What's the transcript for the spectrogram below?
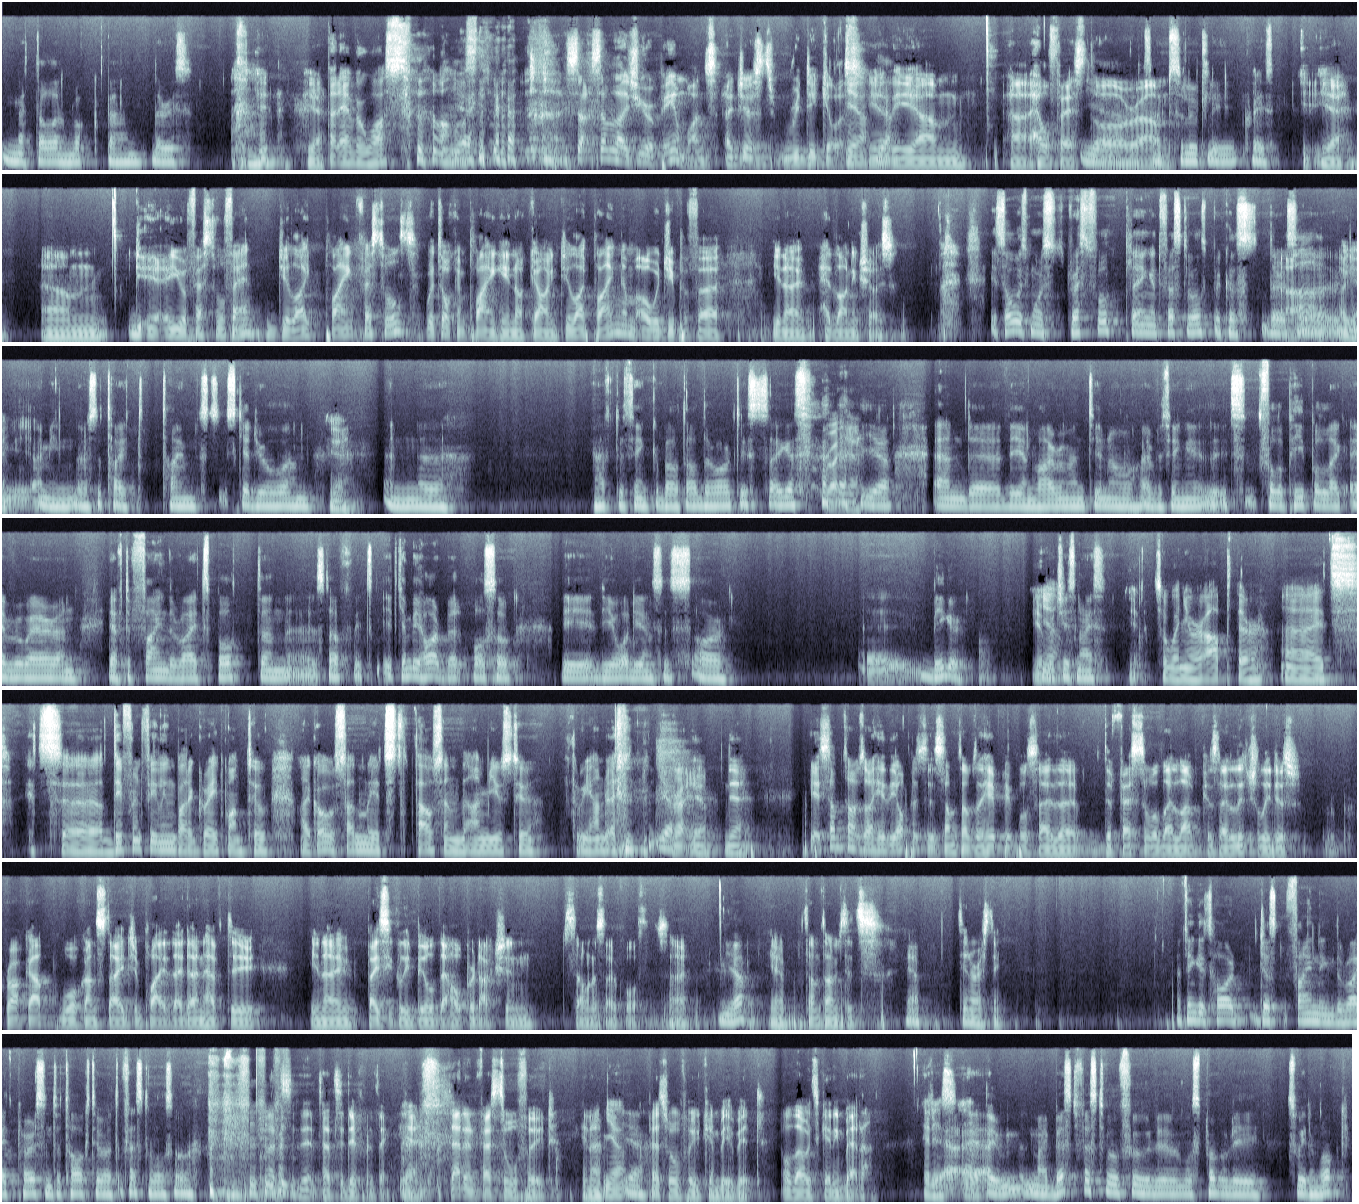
metal and rock band there is. yeah. That ever was almost. Yeah, So, some of those European ones are just ridiculous. Yeah. You know, Yeah. the um, uh, Hellfest yeah, or it's um, absolutely crazy. yeah. Um, you, are you a festival fan? Do you like playing festivals? We're talking playing here, not going. Do you like playing them, or would you prefer, you know, headlining shows? It's always more stressful playing at festivals because there's Ah, a, okay. I mean, there's a tight time schedule and Yeah. and uh, you have to think about other artists, I guess. Right, yeah. yeah, and uh, the environment, you know, everything. It's full of people like everywhere, and you have to find the right spot and uh, stuff. It it can be hard, but also the the audiences are uh, bigger, Yep. Yeah. which is nice. Yeah. So when you're up there, uh, it's it's a different feeling, but a great one too. Like oh, suddenly it's thousand. I'm used to three hundred. Yeah, Right. Yeah. Yeah. Yeah. Sometimes I hear the opposite. Sometimes I hear people say the the festival they love because they literally just rock up, walk on stage, and play. They don't have to, you know, basically build the whole production, so on and so forth. So yeah. yeah, sometimes it's yeah, it's interesting. I think it's hard just finding the right person to talk to at the festival. So That's that's a different thing. Yeah, that and festival food. You know. yeah, yeah. Festival food can be a bit, although it's getting better. It is. Yeah, yeah. I, I, my best festival food uh, was probably Sweden Rock.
